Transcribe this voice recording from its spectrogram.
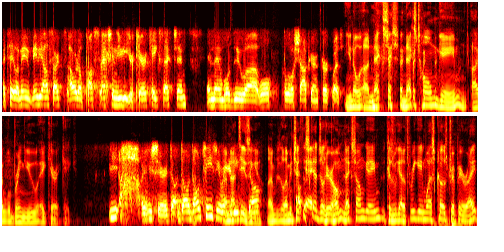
I tell you what, maybe maybe I'll start the sourdough puff section. You get your carrot cake section, and then we'll do uh, we'll put a little shop here in Kirkwood. You know, uh, next next home game, I will bring you a carrot cake. Are you serious? Don't don't don't tease me, Randy. I'm not teasing Don't. you. Let, let me check the schedule here. Home next home game because we got a three game West Coast trip here, right?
